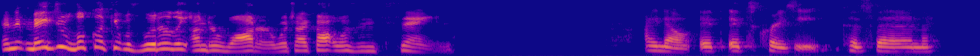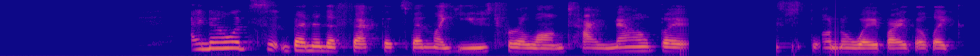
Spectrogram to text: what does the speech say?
And it made you look like it was literally underwater, which I thought was insane. I know it, it's crazy because then I know it's been an effect that's been like used for a long time now, but it's just blown away by the like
